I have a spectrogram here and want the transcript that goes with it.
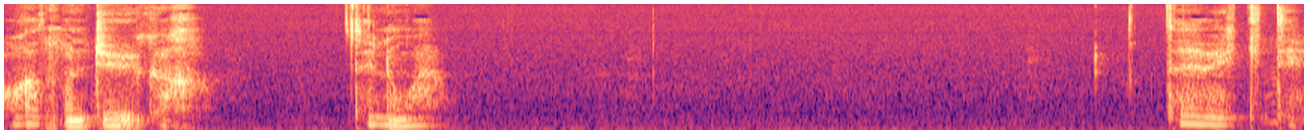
Og at man duger til noe. Det er viktig.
